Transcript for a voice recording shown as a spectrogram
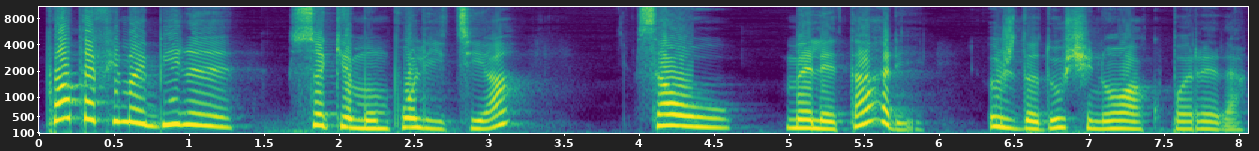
Poate fi mai bine să chemăm poliția? Sau meletarii? Își dădu și noua cu părerea.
